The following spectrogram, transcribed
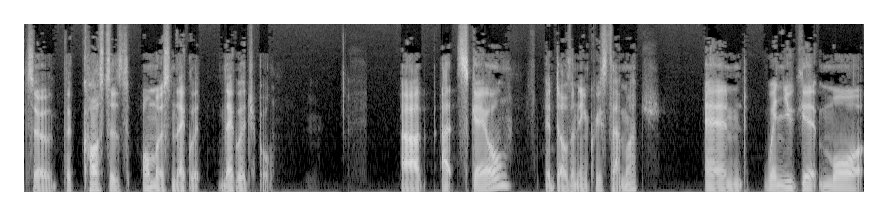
So the cost is almost negli- negligible. Uh, at scale, it doesn't increase that much. And when you get more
